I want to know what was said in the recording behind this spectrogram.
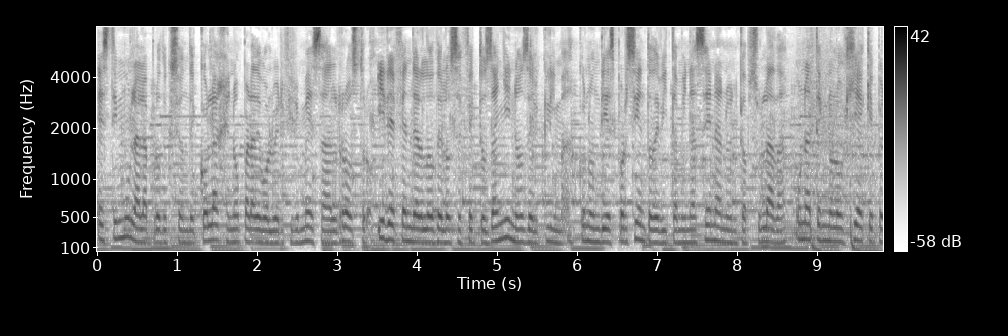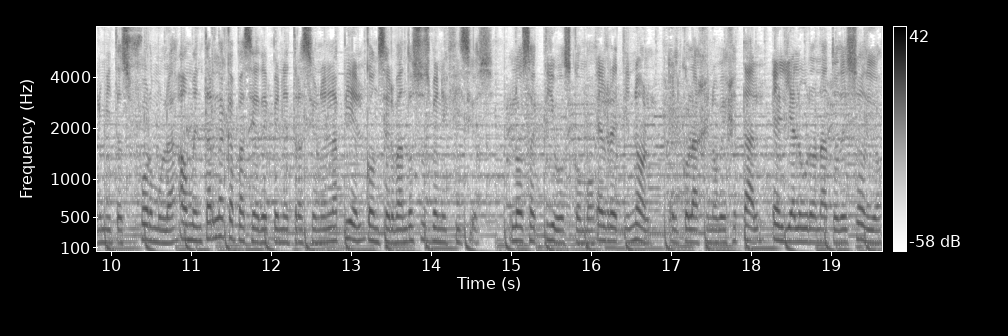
Estimula la producción de colágeno para devolver firmeza al rostro y defenderlo de los efectos dañinos del clima, con un 10% de vitamina C nano encapsulada, una tecnología que permite a su fórmula aumentar la capacidad de penetración en la piel, conservando sus beneficios. Los activos como el retinol, el colágeno vegetal, el hialuronato de sodio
